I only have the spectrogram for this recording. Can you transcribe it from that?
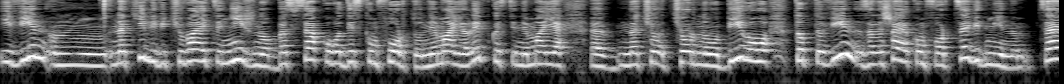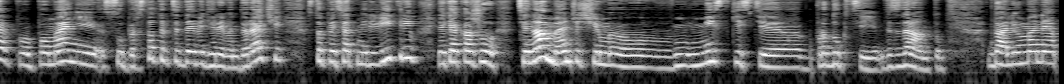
і він м, на тілі відчувається ніжно, без всякого дискомфорту. Немає липкості, немає е, на чорному білого. Тобто він залишає комфорт. Це відмінно. Це по, по мені супер. 139 гривень. До речі, 150 мл. Як я кажу, ціна менше, ніж місткість е, продукції дезодоранту. Далі в мене.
